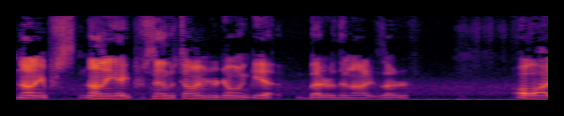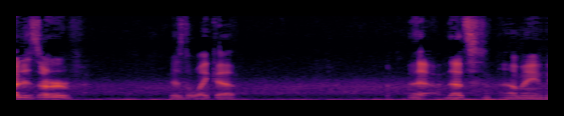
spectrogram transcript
90, 98% of the time, you're going to get better than I deserve. All I deserve is to wake up. Yeah, that's, I mean,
